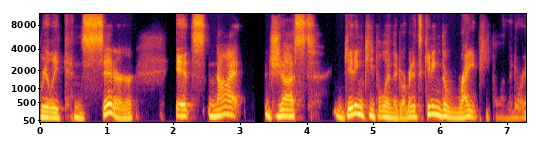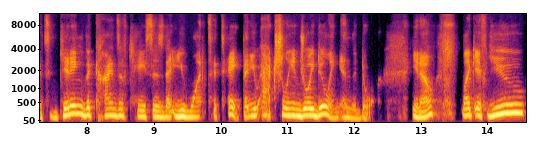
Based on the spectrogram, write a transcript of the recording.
really consider. It's not just getting people in the door, but it's getting the right people in the door. It's getting the kinds of cases that you want to take, that you actually enjoy doing in the door. You know, like if you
